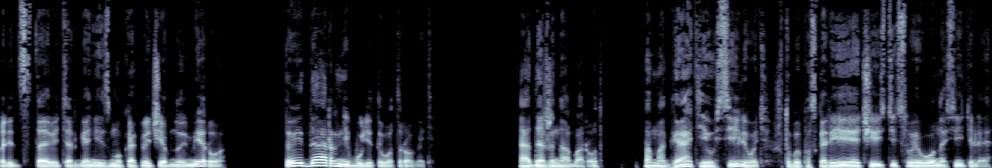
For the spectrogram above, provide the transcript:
представить организму как лечебную меру, то и дар не будет его трогать. А даже наоборот, помогать и усиливать, чтобы поскорее очистить своего носителя.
